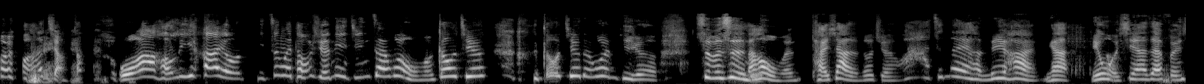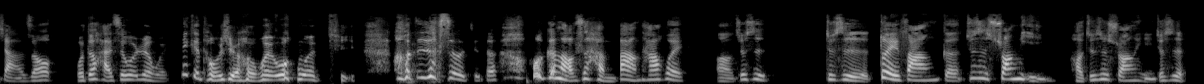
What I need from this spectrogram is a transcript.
会把他讲到，哇，好厉害哦！你这位同学，你已经在问我们高阶、高阶的问题了，是不是？然后我们台下人都觉得，哇，真的也很厉害。你看，连我现在在分享的时候，我都还是会认为那个同学很会问问题。哦，这就是我觉得霍根老师很棒，他会呃，就是就是对方跟就是双赢。好，就是双赢，就是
